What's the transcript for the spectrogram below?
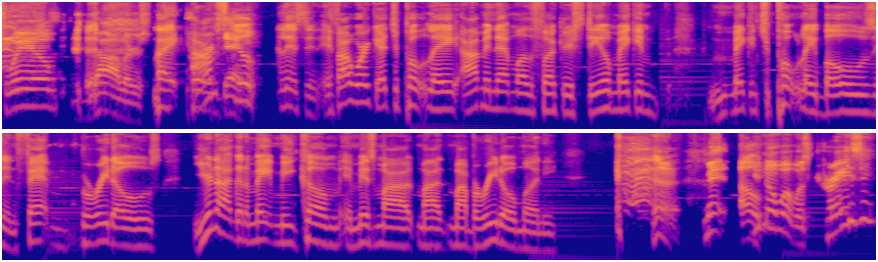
twelve dollars. Like I'm day. still listen. If I work at Chipotle, I'm in that motherfucker still making making Chipotle bowls and fat burritos. You're not gonna make me come and miss my my my burrito money. Man, oh, you know what was crazy?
